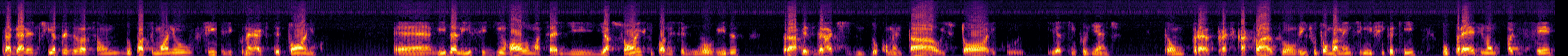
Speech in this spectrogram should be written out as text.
para garantir a preservação do patrimônio físico, né, arquitetônico. É, e dali se desenrola uma série de, de ações que podem ser desenvolvidas para resgate documental, histórico e assim por diante. Então, para ficar claro para o ouvinte, o tombamento significa que o prédio não pode ser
